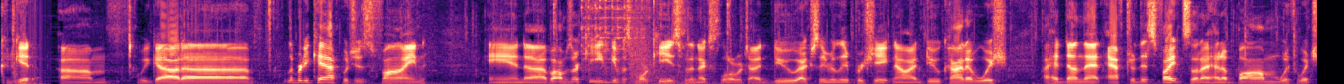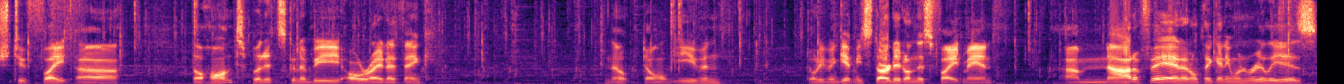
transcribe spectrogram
Could get... Um, we got uh, Liberty Cap, which is fine. And uh, bombs are key. Give us more keys for the next floor, which I do actually really appreciate. Now, I do kind of wish I had done that after this fight so that I had a bomb with which to fight uh, the Haunt, but it's going to be alright, I think. Nope, don't even, don't even get me started on this fight, man. I'm not a fan. I don't think anyone really is.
